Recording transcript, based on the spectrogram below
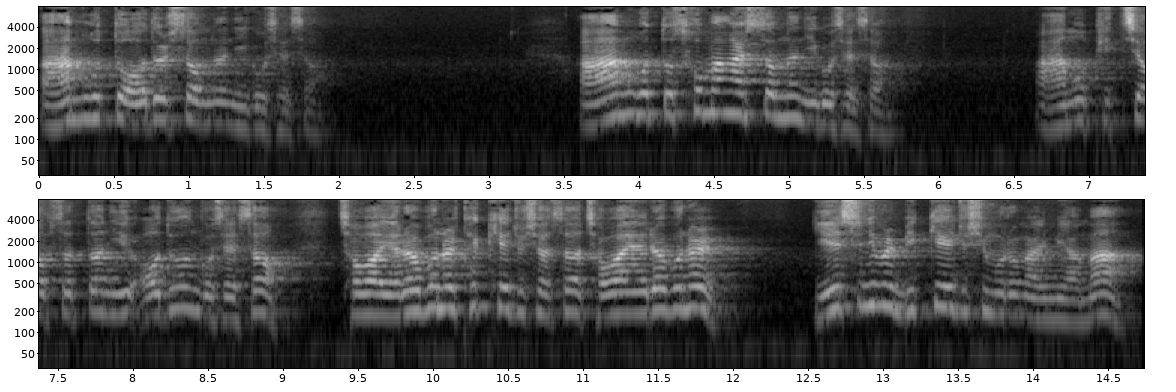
아무것도 얻을 수 없는 이곳에서 아무것도 소망할 수 없는 이곳에서 아무 빛이 없었던 이 어두운 곳에서 저와 여러분을 택해 주셔서 저와 여러분을 예수님을 믿게 해 주심으로 말미암아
